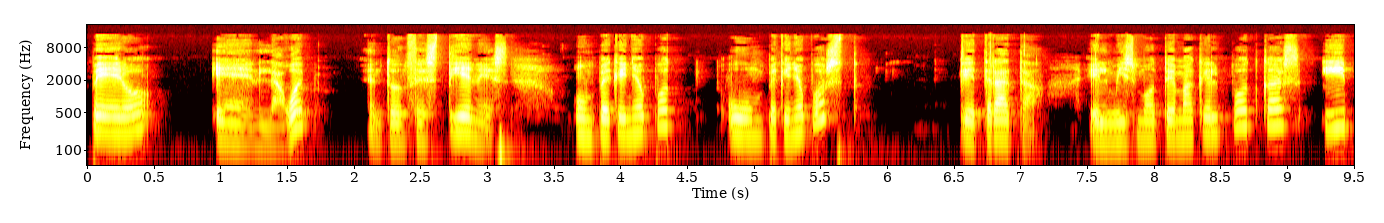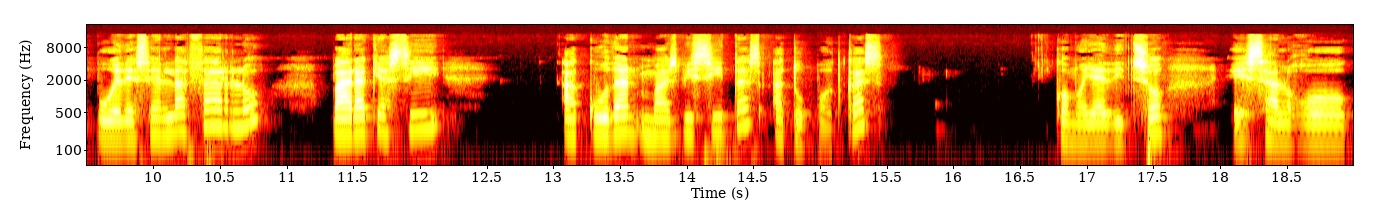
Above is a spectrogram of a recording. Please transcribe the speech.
pero en la web. Entonces tienes un pequeño, un pequeño post que trata el mismo tema que el podcast y puedes enlazarlo para que así acudan más visitas a tu podcast. Como ya he dicho, es algo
